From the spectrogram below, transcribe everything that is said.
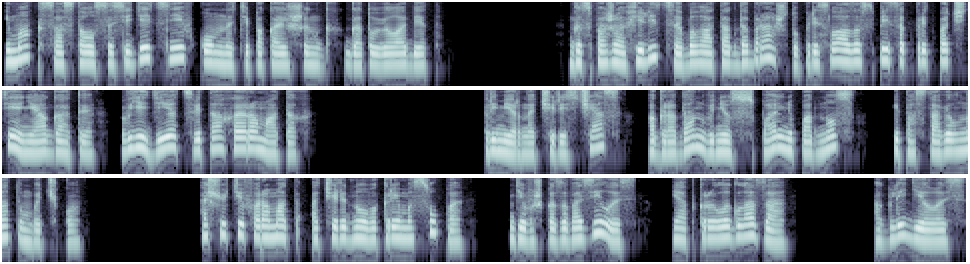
и Макс остался сидеть с ней в комнате, пока Ишинг готовил обед. Госпожа Фелиция была так добра, что прислала список предпочтений Агаты в еде, цветах и ароматах. Примерно через час Аградан внес в спальню поднос и поставил на тумбочку. Ощутив аромат очередного крема супа, Девушка завозилась и открыла глаза. Огляделась.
